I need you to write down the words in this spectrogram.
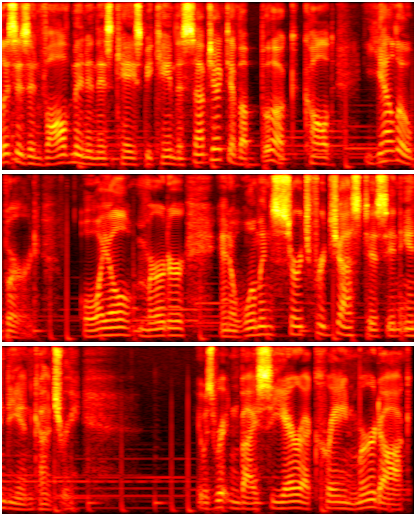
Lissa's involvement in this case became the subject of a book called Yellow Bird Oil, Murder, and a Woman's Search for Justice in Indian Country. It was written by Sierra Crane Murdoch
